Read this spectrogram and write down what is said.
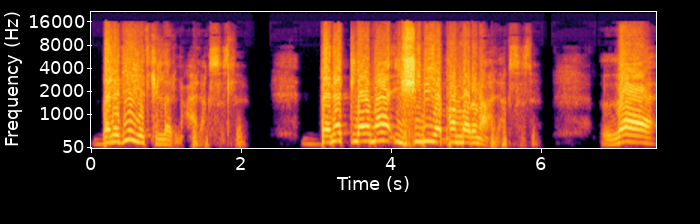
Belediye yetkililerin ahlaksızlığı. Denetleme işini yapanların ahlaksızlığı. Ve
